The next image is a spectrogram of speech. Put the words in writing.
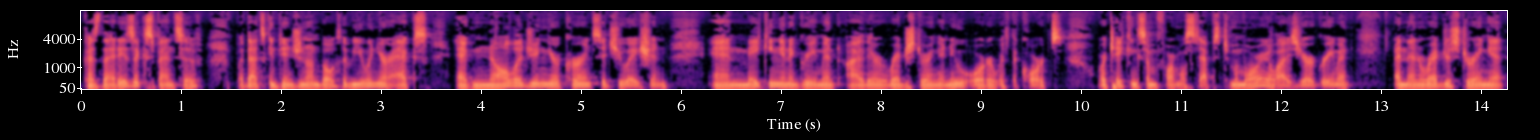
because that is expensive, but that's contingent on both of you and your ex acknowledging your current situation and making an agreement, either registering a new order with the courts or taking some formal steps to memorialize your agreement and then registering it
